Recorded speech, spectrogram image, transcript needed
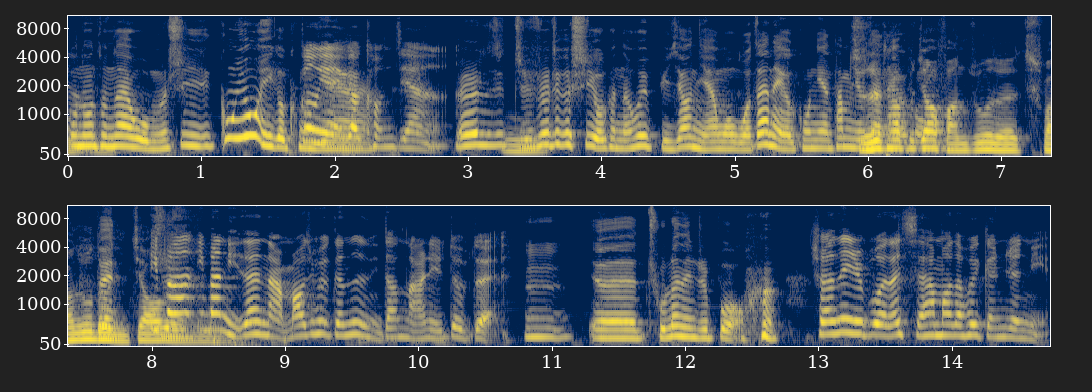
共同存在，我们是共用一个空间，共用一个空间。呃，只是说这个室友可能会比较黏我，我在哪个空间，他们就在。他不交房租的，房租都你交。一般一般你在哪，猫就会跟着你到哪里，对不对？嗯，呃，除了那只布偶，除了那只布偶，那其他猫都会跟着你，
